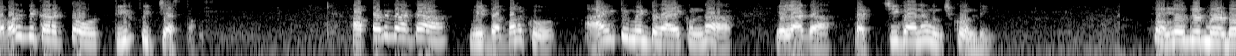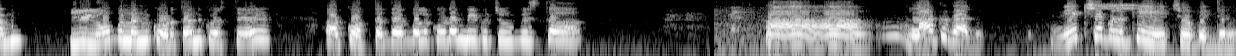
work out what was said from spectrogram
ఎవరిది కరెక్టో తీర్పు ఇచ్చేస్తాం. అప్పటిదాకా మీ దెబ్బలకు ఆయింట్మెంట్ రాయకుండా ఇలాగా పచ్చిగానే ఉంచుకోండి. అలాగే మేడం. ఈ లోపు నన్ను కొడతానికి వస్తే ఆ కొత్త దెబ్బలు కూడా మీకు చూపిస్తా. నాకు కాదు. వీక్షకులకి చూపిద్దరు.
